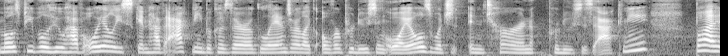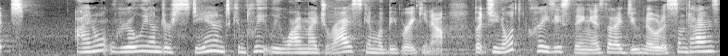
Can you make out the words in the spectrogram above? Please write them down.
most people who have oily skin have acne because their glands are like overproducing oils, which in turn produces acne. But I don't really understand completely why my dry skin would be breaking out. But do you know what the craziest thing is that I do notice sometimes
